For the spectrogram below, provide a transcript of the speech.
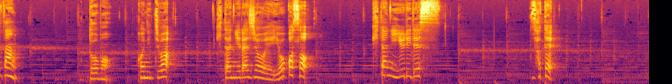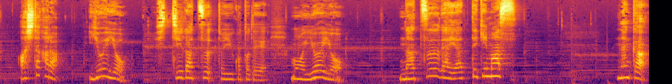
皆さんどうもこんにちは。北にラジオへようこそ。北にゆりです。さて明日からいよいよ7月ということでもういよいよ夏がやってきます。なんか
